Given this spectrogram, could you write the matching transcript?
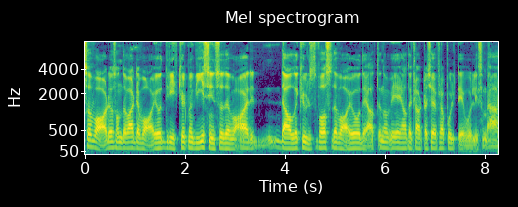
så, var det jo sånn det var. Det var jo dritkult, men vi syntes jo det var det aller kuleste for oss. Det var jo det at når vi hadde klart å kjøre fra politiet, hvor liksom Ja,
